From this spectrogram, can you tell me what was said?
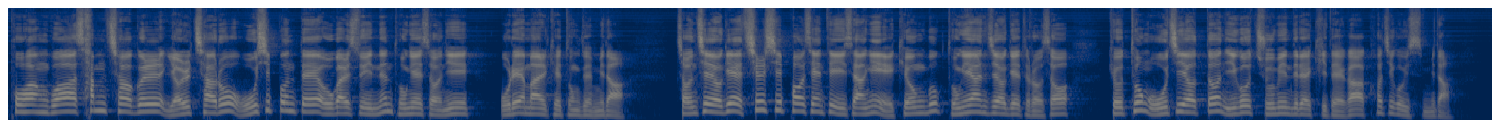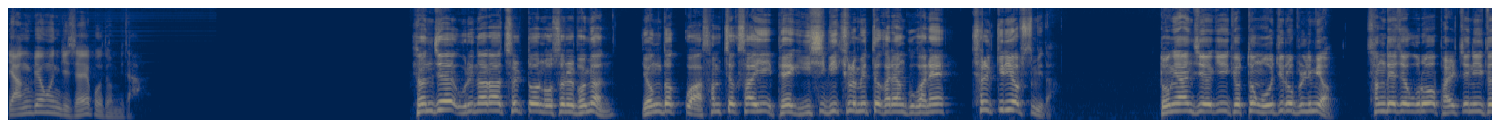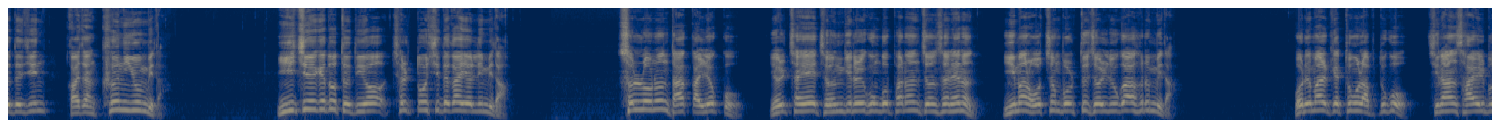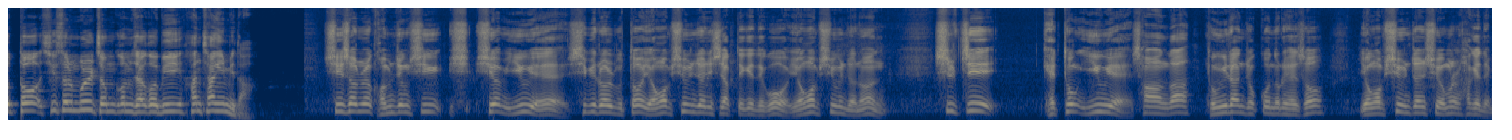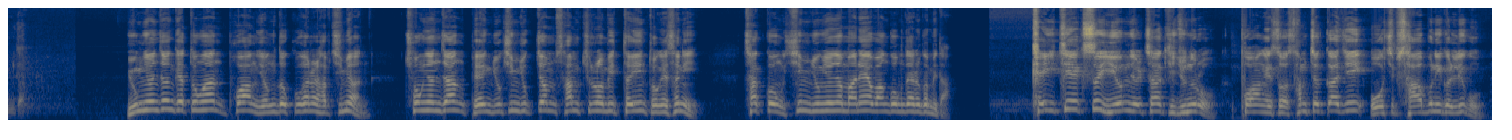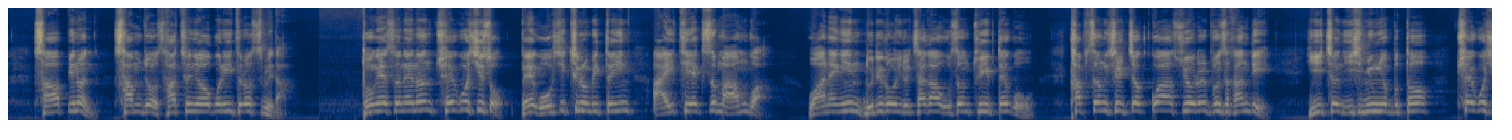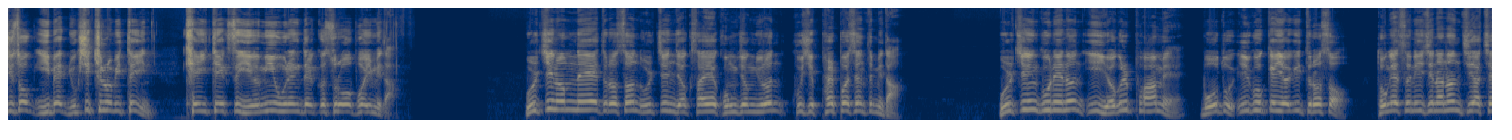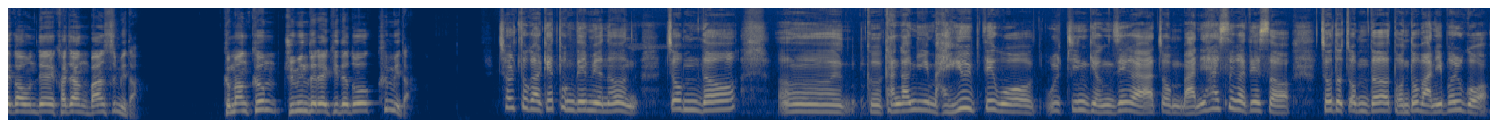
포항과 삼척을 열차로 50분대에 오갈 수 있는 동해선이 올해 말 개통됩니다. 전체역의 70% 이상이 경북 동해안 지역에 들어서 교통 오지였던 이곳 주민들의 기대가 커지고 있습니다. 양병훈 기자의 보도입니다. 현재 우리나라 철도 노선을 보면 영덕과 삼척 사이 122km 가량 구간에 철길이 없습니다. 동해안 지역이 교통 오지로 불리며 상대적으로 발전이 더뎌진 가장 큰 이유입니다. 이 지역에도 드디어 철도 시대가 열립니다. 선로는 다 깔렸고 열차에 전기를 공급하는 전선에는 2만 5천 볼트 전류가 흐릅니다. 올해 말 개통을 앞두고 지난 4일부터 시설물 점검 작업이 한창입니다. 시설물 검증 시, 험 이후에 11월부터 영업 시운전이 시작되게 되고 영업 시운전은 실제 개통 이후의 상황과 동일한 조건으로 해서 영업 시운전 시험을 하게 됩니다. 6년 전 개통한 포항 영덕 구간을 합치면 총 연장 166.3km인 동해선이 착공 16여 년 만에 완공되는 겁니다. KTX 이음 열차 기준으로 포항에서 삼척까지 54분이 걸리고 사업비는 3조 4천여억 원이 들었습니다. 동해선에는 최고 시속 150km인 ITX 마음과 완행인 누리로 열차가 우선 투입되고 탑승 실적과 수요를 분석한 뒤 2026년부터 최고 시속 260km인 KTX 이음이 운행될 것으로 보입니다. 울진 읍 내에 들어선 울진 역사의 공정률은 98%입니다. 울진군에는 이 역을 포함해 모두 7개 역이 들어서 동해선이 지나는 지하철 가운데 가장 많습니다. 그만큼 주민들의 기대도 큽니다. 철도가 개통되면은 좀 더 어 그 관광객이 많이 유입되고 울진 경제가 좀 많이 활성화돼서 저도 좀 더 돈도 많이 벌고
